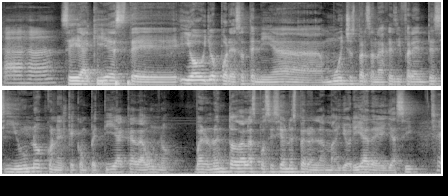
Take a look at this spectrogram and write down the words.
Ajá. Sí, aquí este. Y Ouyo por eso tenía muchos personajes diferentes y uno con el que competía cada uno. Bueno, no en todas las posiciones, pero en la mayoría de ellas sí. Sí.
